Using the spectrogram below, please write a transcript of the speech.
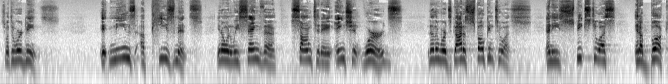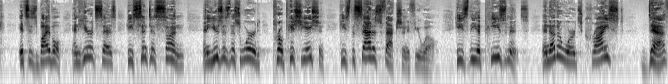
That's what the word means. It means appeasement. You know, when we sang the song today, Ancient Words, in other words, God has spoken to us, and He speaks to us in a book. It's His Bible. And here it says, He sent His Son, and He uses this word, propitiation. He's the satisfaction, if you will. He's the appeasement. In other words, Christ's death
